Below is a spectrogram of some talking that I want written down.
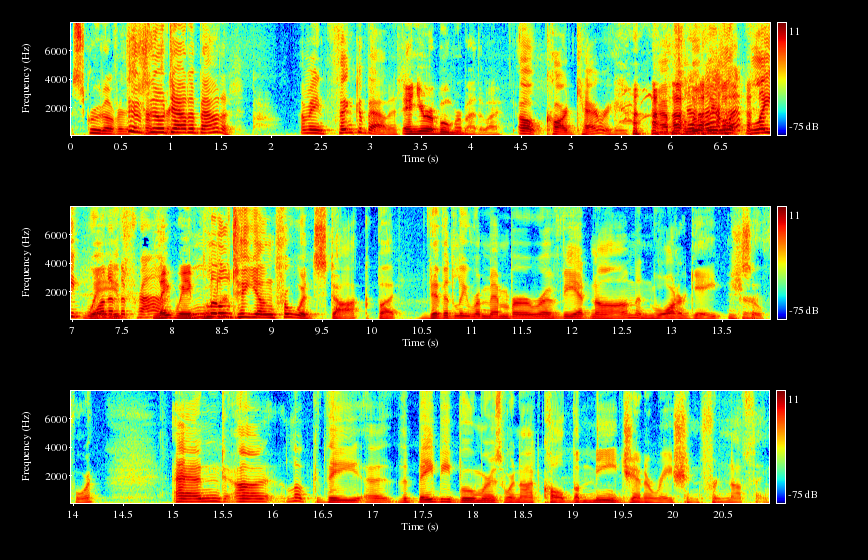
screwed over this There's no doubt about it. I mean, think about it. and you're a boomer, by the way. Oh, card carrying. Absolutely. La- late wave. One of the proud. Late wave boomer. Little too young for Woodstock, but vividly remember uh, Vietnam and Watergate and so forth. And uh, look, the uh, the baby boomers were not called the me generation for nothing.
